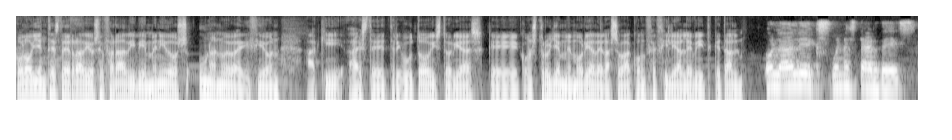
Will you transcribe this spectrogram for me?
Hola oyentes de Radio Sefarad y bienvenidos a una nueva edición aquí a este tributo, historias que construyen memoria de la SOA con Cecilia Levitt. ¿Qué tal? Hola Alex, buenas tardes.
